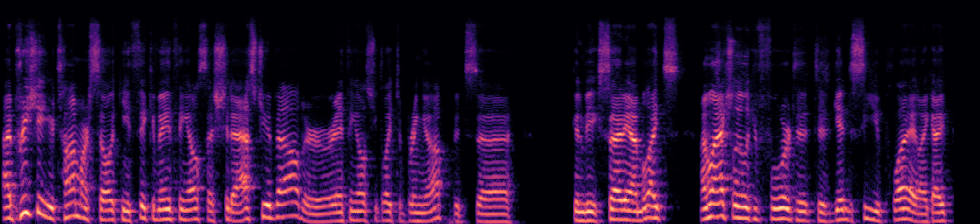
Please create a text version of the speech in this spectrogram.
I appreciate your time, Marcel. Can you think of anything else I should ask you about, or anything else you'd like to bring up? It's uh, going to be exciting. I'd like I'm actually looking forward to, to getting to see you play. Like I,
